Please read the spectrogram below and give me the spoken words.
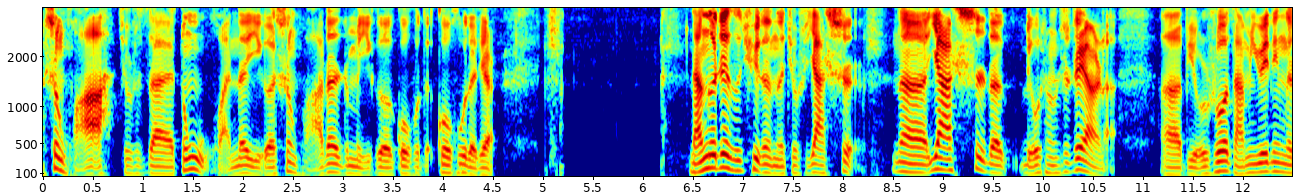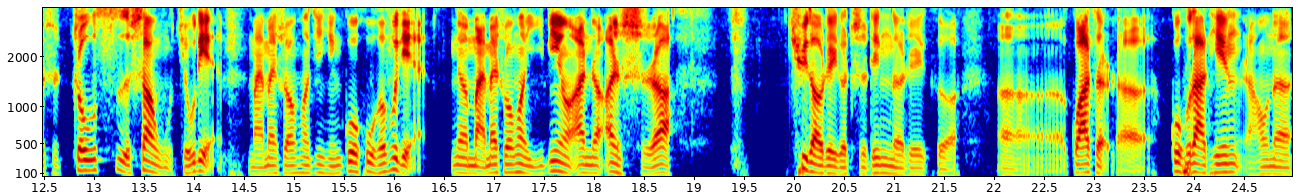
盛华啊，就是在东五环的一个盛华的这么一个过户的过户的地儿。南哥这次去的呢就是亚市，那亚市的流程是这样的，呃，比如说咱们约定的是周四上午九点，买卖双方进行过户和复检，那买卖双方一定要按照按时啊。去到这个指定的这个呃瓜子儿的过户大厅，然后呢，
